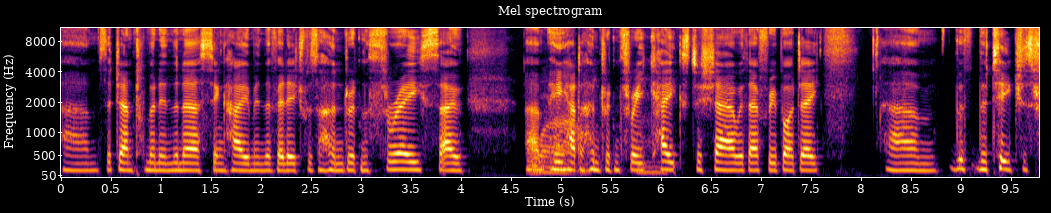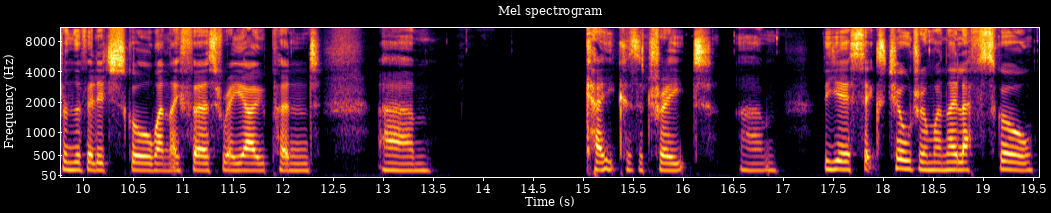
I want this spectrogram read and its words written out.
Um, the gentleman in the nursing home in the village was 103, so um, wow. he had 103 wow. cakes to share with everybody um, the, the, teachers from the village school when they first reopened, um, cake as a treat. Um, the year six children when they left school,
